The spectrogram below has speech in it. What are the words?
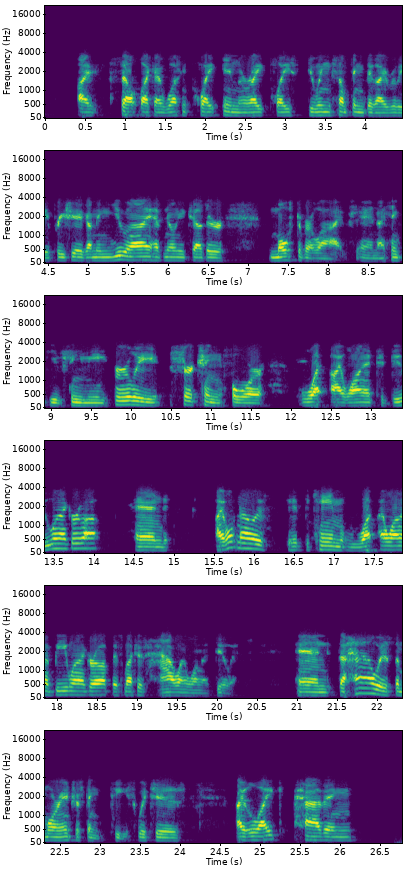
I felt like I wasn't quite in the right place doing something that I really appreciated. I mean, you and I have known each other most of our lives, and I think you've seen me early searching for what I wanted to do when I grew up. And I don't know if it became what I want to be when I grow up as much as how I want to do it. And the how is the more interesting piece, which is I like having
